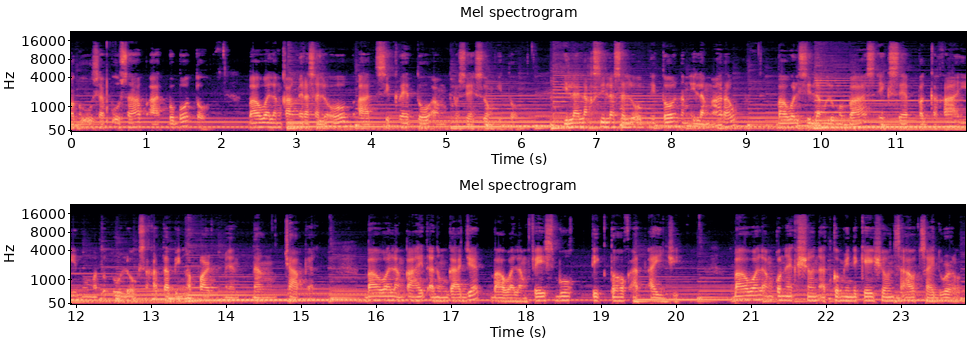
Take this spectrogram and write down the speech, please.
mag-uusap-usap at boboto. Bawal ang kamera sa loob at sikreto ang prosesong ito. Ilalak sila sa loob nito ng ilang araw. Bawal silang lumabas except pagkakain o matutulog sa katabing apartment ng chapel. Bawal ang kahit anong gadget, bawal ang Facebook, TikTok at IG. Bawal ang connection at communication sa outside world.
